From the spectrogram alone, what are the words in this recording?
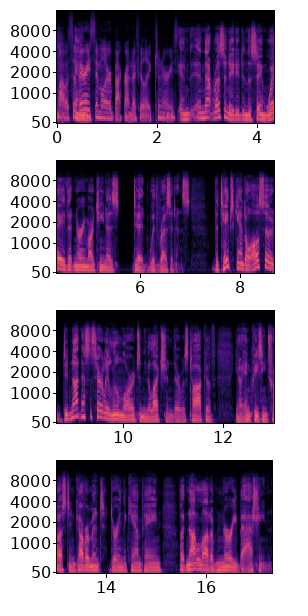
Wow, it's a and, very similar background, I feel like, to Nury's. And, and that resonated in the same way that Nury Martinez did with residents. The tape scandal also did not necessarily loom large in the election. There was talk of, you know, increasing trust in government during the campaign, but not a lot of Nury bashing.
